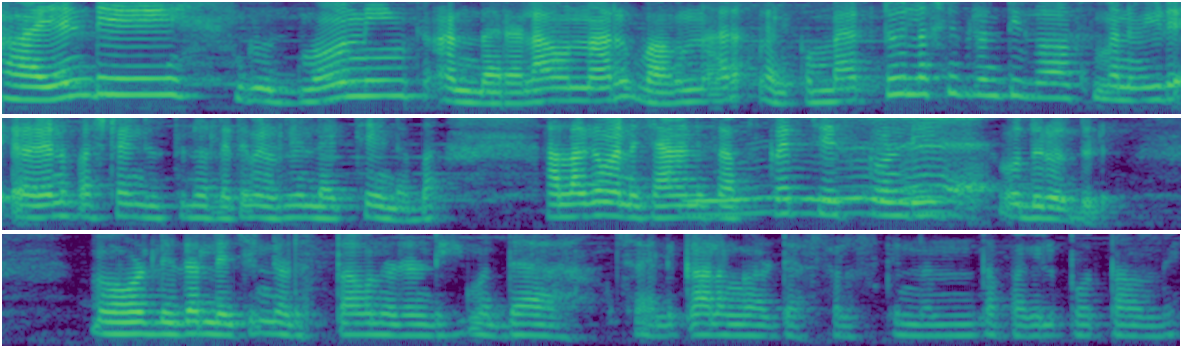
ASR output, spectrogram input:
హాయ్ అండి. Good morning. అందరు ఎలా ఉన్నారు? బాగున్నారా? Welcome back to Lakshmi twenty blogs మన వీడియో ఎవరైనా ఫస్ట్ టైం చూస్తున్నట్లయితే మన వీడియో లైక్ చేయండి అబ్బా. అలాగే మన ఛానల్ని సబ్స్క్రైబ్ చేసుకోండి. వద్దురు వద్దురు. మా వాడు ఇద్దరు లేచి నడుస్తూ ఉన్నాడండి. ఈ మధ్య చలికాలం కాబట్టి అసలు స్కిన్ అంతా పగిలిపోతూ ఉంది.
